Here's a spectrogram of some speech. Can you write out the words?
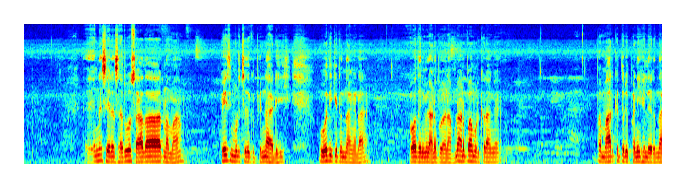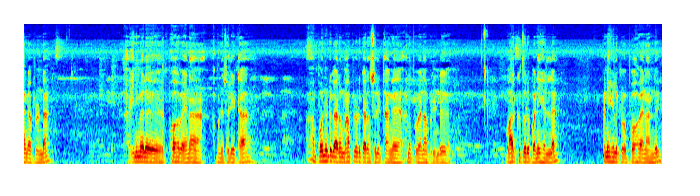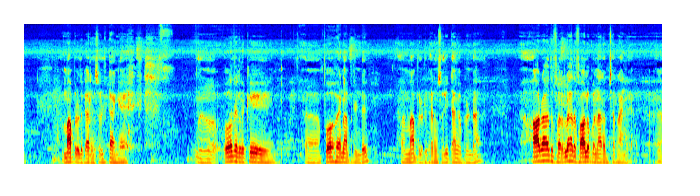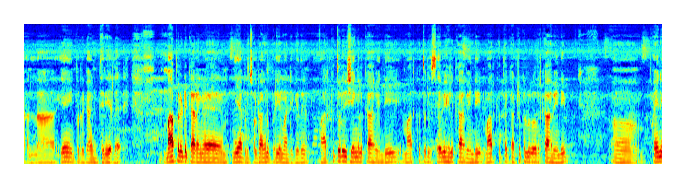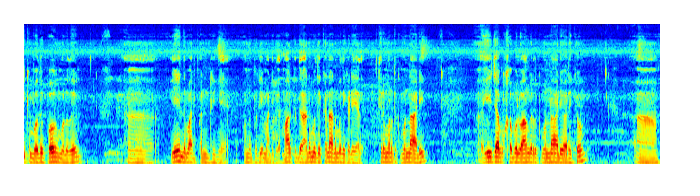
என்ன செய்கிற சர்வ சாதாரணமாக பேசி முடித்ததுக்கு பின்னாடி ஓதிக்கிட்டு இருந்தாங்கடா ஓத இனிமேல் அனுப்ப வேணாம் அப்படின்னு அனுப்பாமல் இருக்கிறாங்க. இப்போ மார்க்கத்துறை பணிகள் இருந்தாங்க அப்படின்னா இனிமேல் போக வேணாம் அப்படின்னு சொல்லிட்டா பொண்ணு வீட்டுக்காரங்க மாப்பிள்ளை வீட்டுக்காரங்க சொல்லிட்டாங்க அனுப்ப வேணாம் அப்படின்ட்டு மார்க்கத்துறை பணிகளில் பணிகளுக்கு போக வேணான்னு மாப்பிள்ளை வீட்டுக்காரங்க சொல்லிட்டாங்க. ஓதுறதுக்கு போக வேணாம் அப்படின்ட்டு மாப்பிள்ளை வீட்டுக்காரங்க சொல்லிட்டாங்க அப்படின்டா ஆறாவது ஃபரில் அதை ஃபாலோ பண்ண ஆரம்பிச்சிடுறாங்க. அல்ல ஏன் இப்படி இருக்காங்கன்னு தெரியலை. மாப்பிள்ளைட்டுக்காரங்க ஏன் அப்படி சொல்கிறாங்கன்னு புரிய மாட்டேங்குது. மார்க்கத்துறை விஷயங்களுக்காக வேண்டி மார்க்கத்துறை சேவைகளுக்காக வேண்டி மார்க்கத்தை கற்றுக்கொள்வதற்காக வேண்டி பயணிக்கும்போது போகும்பொழுது ஏன் இந்த மாதிரி பண்ணுறீங்க ஒன்றும் புரிய மாட்டேங்குது. மார்க்கத்தில் அனுமதிக்குன்னு அனுமதி கிடையாது. திருமணத்துக்கு முன்னாடி ஆஹ், ஈஜாப் கபூல் வாங்குறதுக்கு முன்னாடி வரைக்கும்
